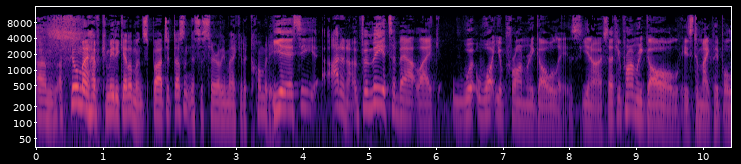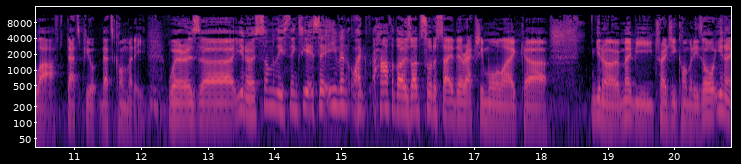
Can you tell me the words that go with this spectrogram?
Um, a film may have comedic elements, but it doesn't necessarily make it a comedy. Yeah, see, I don't know. For me, it's about like wh- what your primary goal is. You know, so if your primary goal is to make people laugh, that's pure, that's comedy. Whereas, uh, you know, some of these things, yeah. So even like half of those, I'd sort of say they're actually more like, uh, you know, maybe tragedy comedies or you know.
